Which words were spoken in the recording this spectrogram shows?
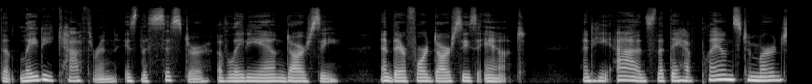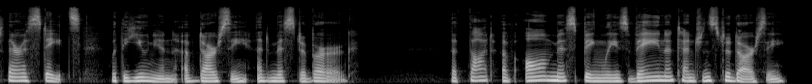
that Lady Catherine is the sister of Lady Anne Darcy, and therefore Darcy's aunt, and he adds that they have plans to merge their estates with the union of Darcy and Miss de Bourgh. The thought of all Miss Bingley's vain attentions to Darcy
